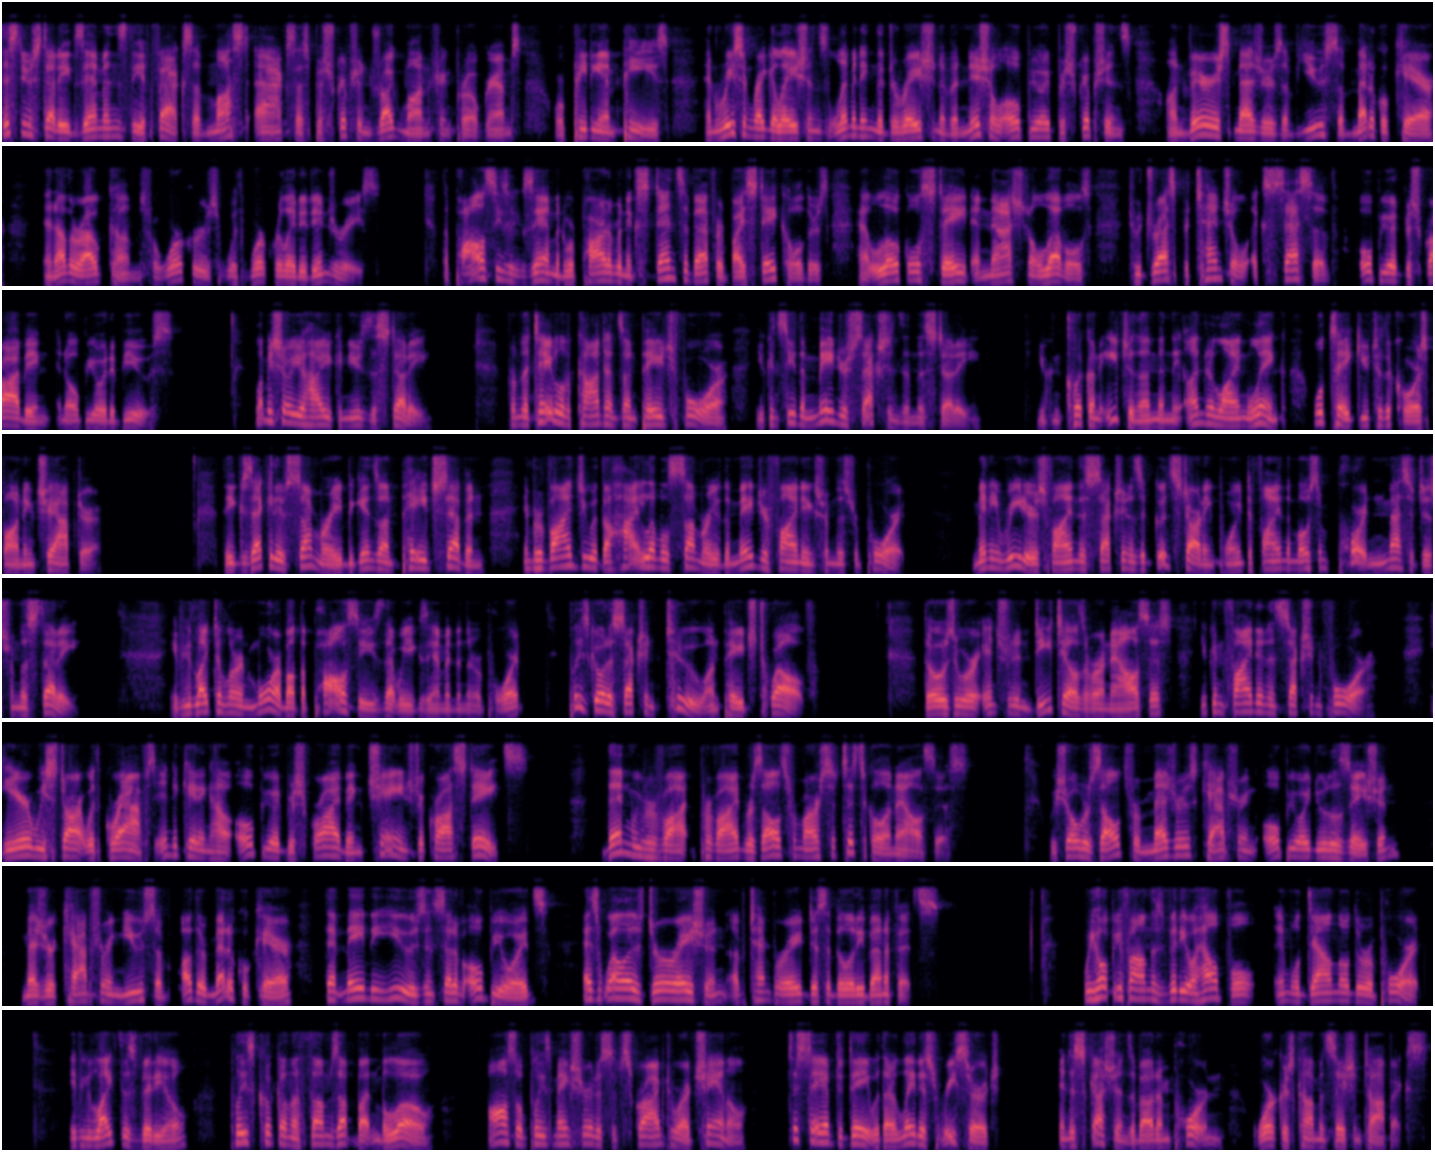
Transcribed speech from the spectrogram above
This new study examines the effects of must access prescription drug monitoring programs, or PDMPs, and recent regulations limiting the duration of initial opioid prescriptions on various measures of use of medical care and other outcomes for workers with work-related injuries. The policies examined were part of an extensive effort by stakeholders at local, state, and national levels to address potential excessive opioid prescribing and opioid abuse. Let me show you how you can use the study. From the table of contents on page four, you can see the major sections in this study. You can click on each of them and the underlying link will take you to the corresponding chapter. The executive summary begins on page seven and provides you with a high-level summary of the major findings from this report. Many readers find this section is a good starting point to find the most important messages from the study. If you'd like to learn more about the policies that we examined in the report, please go to section 2 on page 12. Those who are interested in details of our analysis, you can find it in section 4. Here we start with graphs indicating how opioid prescribing changed across states. Then we provide, provide results from our statistical analysis. We show results for measures capturing opioid utilization, measure capturing use of other medical care that may be used instead of opioids, as well as duration of temporary disability benefits. We hope you found this video helpful and will download the report. If you like this video, please click on the thumbs up button below. Also, please make sure to subscribe to our channel to stay up to date with our latest research and discussions about important workers' compensation topics.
